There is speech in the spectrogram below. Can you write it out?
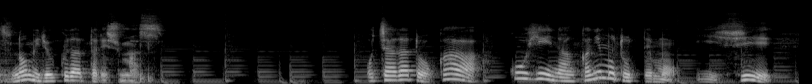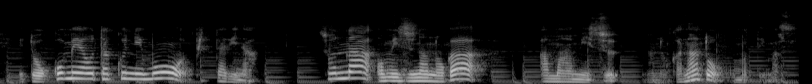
水の魅力だったりします。お茶だとかコーヒーなんかにもとってもいいし、えっと、お米を炊くにもぴったりなそんなお水なのが雨水なのかなと思っています。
